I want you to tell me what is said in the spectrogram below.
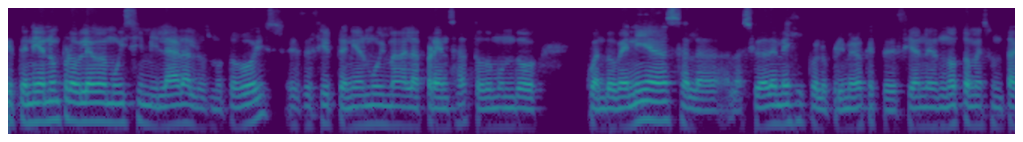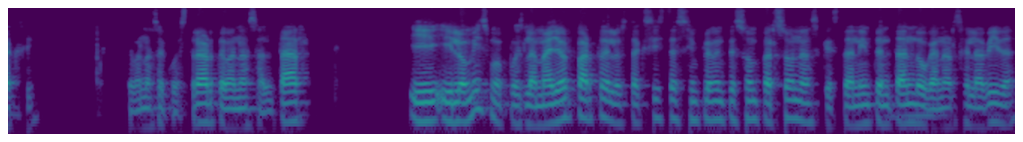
que tenían un problema muy similar a los motoboys, es decir, tenían muy mala prensa, todo mundo, cuando venías a la, Ciudad de México, lo primero que te decían es no tomes un taxi, te van a secuestrar, te van a asaltar. Y, y lo mismo, pues la mayor parte de los taxistas simplemente son personas que están intentando ganarse la vida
